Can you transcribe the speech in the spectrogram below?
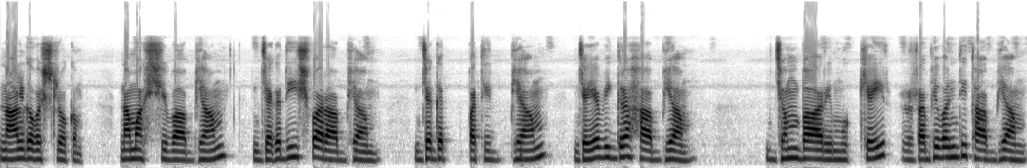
నాల్గవ శ్లోకం. నమ శివాభ్యాం జగదీశ్వరాభ్యాం జగత్పతిభ్యాం జయ విగ్రహాభ్యాం జంబారి ముఖ్యైరభివందితాభ్యాం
